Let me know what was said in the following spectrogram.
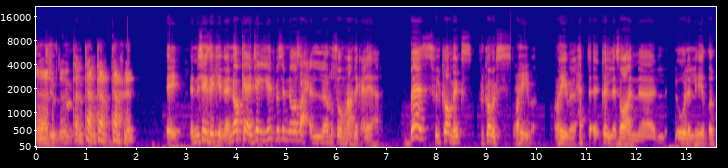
شفت كان كان كان كان حليل. إيه إنه شيء زي كذا إنه okay جيد بس إنه صح الرسوم هاهلك عليها. بس في الكوميكس في الكوميكس رهيبة رهيبة. حتى كلها سواء الأولى اللي هي ضد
